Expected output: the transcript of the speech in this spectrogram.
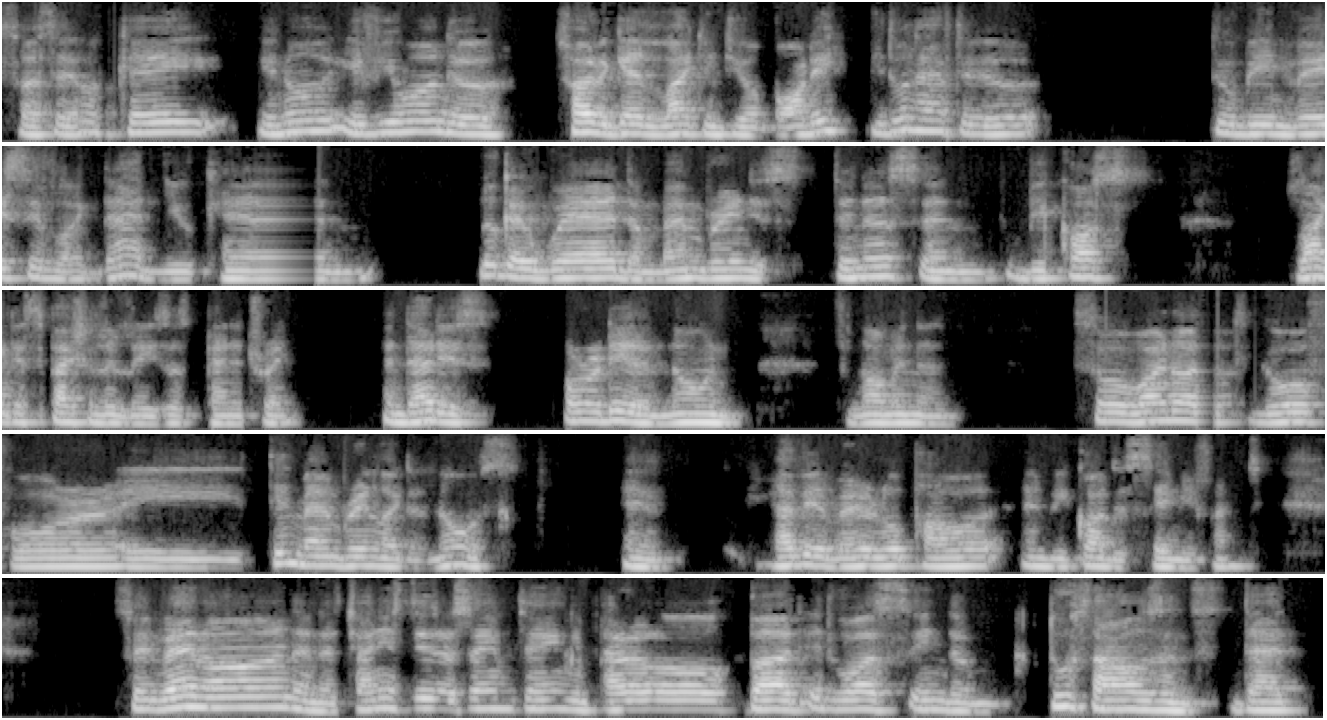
So I said, okay, you know, if you want to try to get light into your body, you don't have to to be invasive like that. You can look at where the membrane is thinnest and because light, especially lasers, penetrate. And that is already a known phenomenon. So why not go for a thin membrane like the nose and have it very low power and we got the same effect. So it went on and the Chinese did the same thing in parallel, but it was in the 2000s that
